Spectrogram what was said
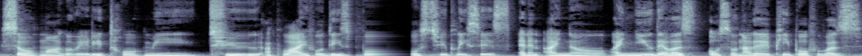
So Margot really told me to apply for these both two places, and then I know I knew there was also another people who was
